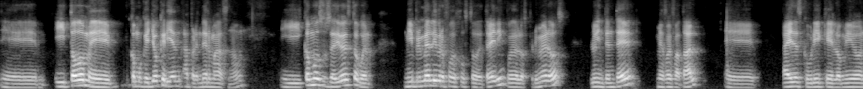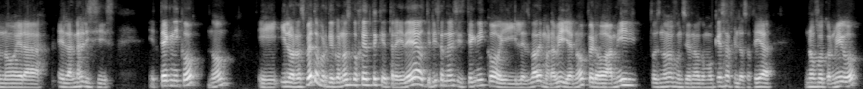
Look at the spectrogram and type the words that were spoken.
Eh, y todo me, como que yo quería aprender más, ¿no? ¿Y cómo sucedió esto? Bueno, mi primer libro fue justo de trading, fue de los primeros, lo intenté, me fue fatal. Eh, ahí descubrí que lo mío no era el análisis eh, técnico, ¿no? Y, y, lo respeto porque conozco gente que tradea, utiliza análisis técnico y les va de maravilla, ¿no? Pero a mí, pues no me funcionó, como que esa filosofía no fue conmigo.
